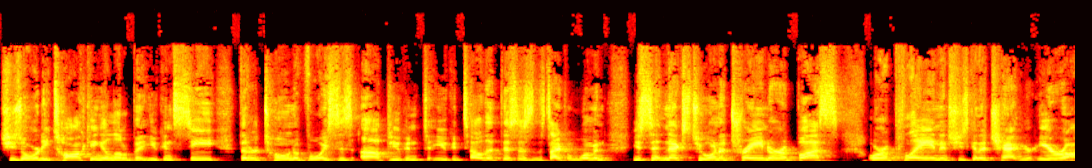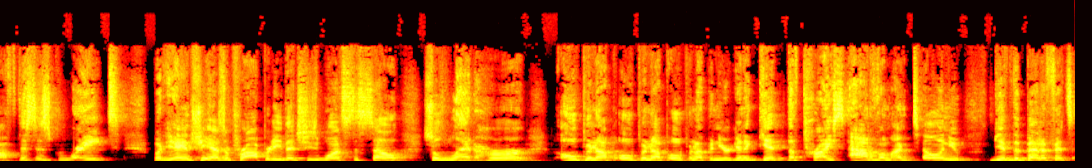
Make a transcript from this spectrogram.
She's already talking a little bit. You can see that her tone of voice is up. You can, you can tell that this is the type of woman you sit next to on a train or a bus or a plane and she's going to chat your ear off. This is great but and she has a property that she wants to sell. So let her open up, open up, open up, and you're going to get the price out of them. I'm telling you, give the benefits,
